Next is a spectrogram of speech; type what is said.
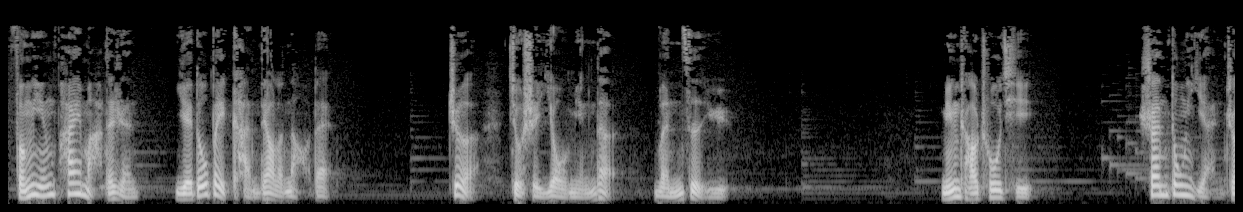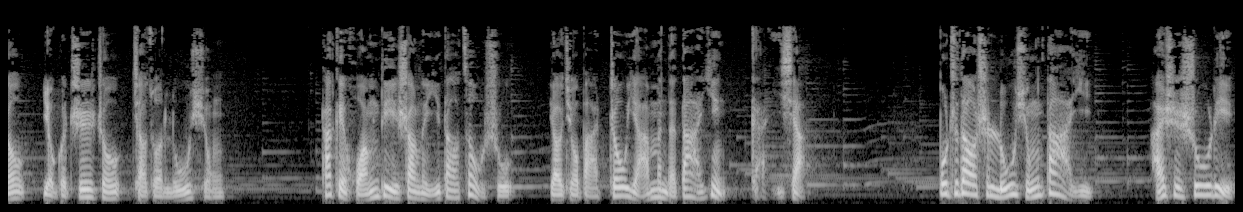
逢迎拍马的人，也都被砍掉了脑袋。这就是有名的文字狱。明朝初期，山东兖州有个知州叫做卢雄。他给皇帝上了一道奏书，要求把州衙门的大印改一下。不知道是卢雄大意，还是书吏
